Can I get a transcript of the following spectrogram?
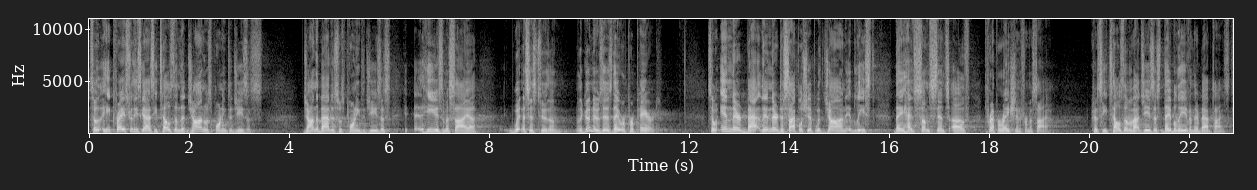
So he prays for these guys. He tells them that John was pointing to Jesus. John the Baptist was pointing to Jesus. He is the Messiah, witnesses to them. And the good news is they were prepared. So, in their, in their discipleship with John, at least they had some sense of preparation for Messiah. Because he tells them about Jesus, they believe, and they're baptized.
